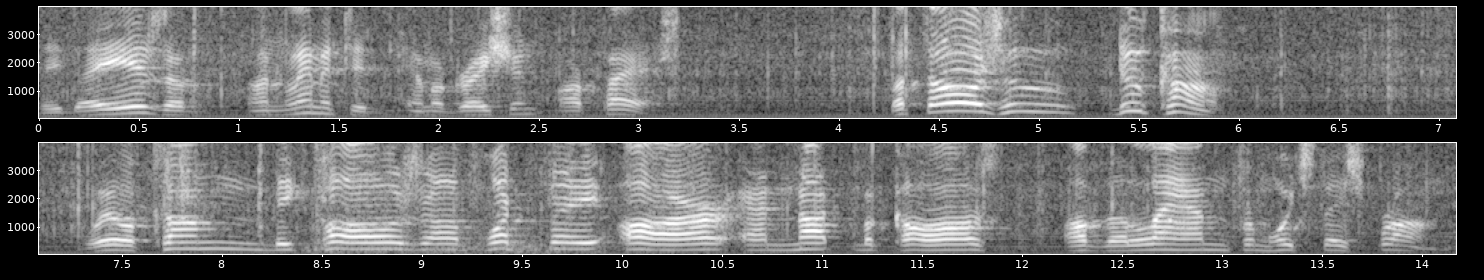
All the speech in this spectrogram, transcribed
The days of unlimited immigration are past. But those who do come will come because of what they are and not because of the land from which they sprung.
